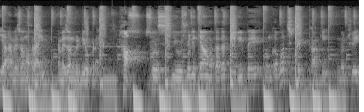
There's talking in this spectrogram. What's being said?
या Amazon prime Amazon video prime हाँ। सो यूजुअली क्या होता था टीवी पे उनका बहुत स्ट्रिक्ट था कि मुझे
